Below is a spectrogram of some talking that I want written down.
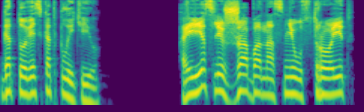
готовясь к отплытию. «А если жаба нас не устроит?»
